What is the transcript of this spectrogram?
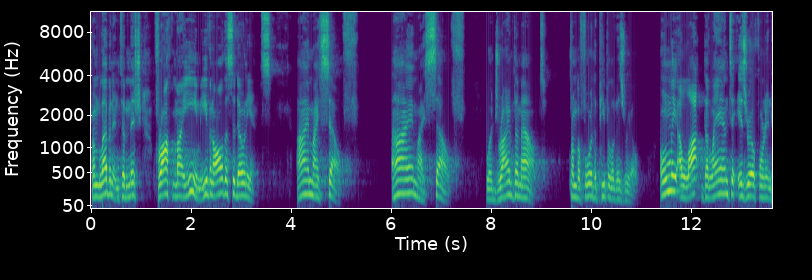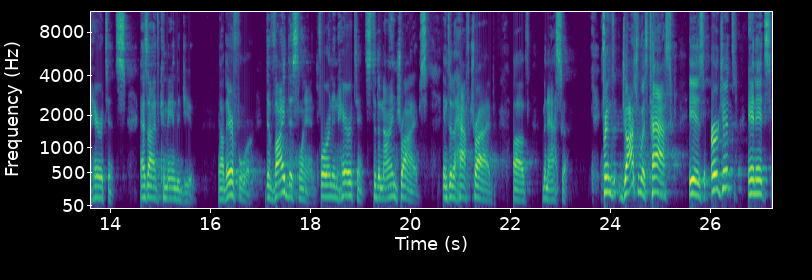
from Lebanon to Mishroth Maim, even all the Sidonians. I myself, I myself will drive them out from before the people of Israel. Only allot the land to Israel for an inheritance, as I have commanded you. Now, therefore, divide this land for an inheritance to the nine tribes and to the half tribe of Manasseh. Friends, Joshua's task is urgent and it's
